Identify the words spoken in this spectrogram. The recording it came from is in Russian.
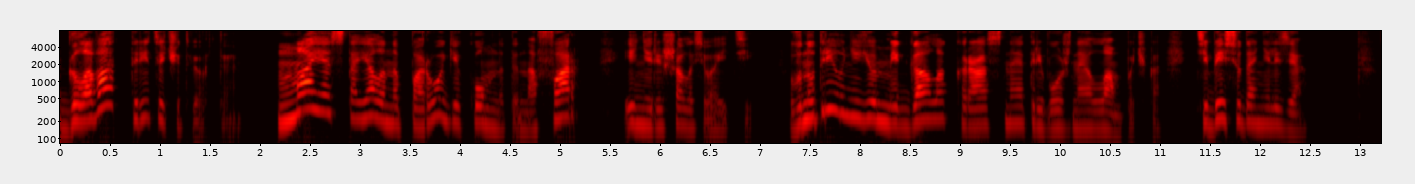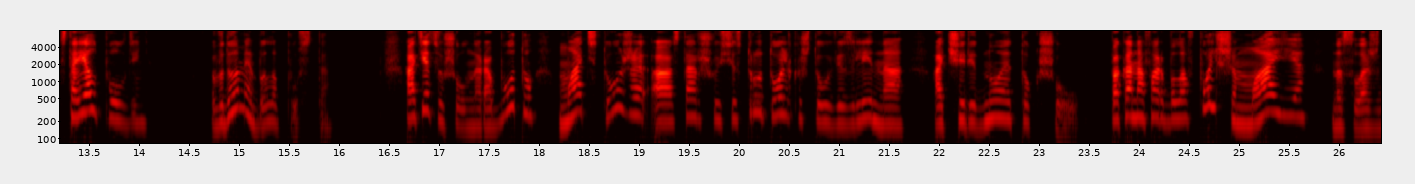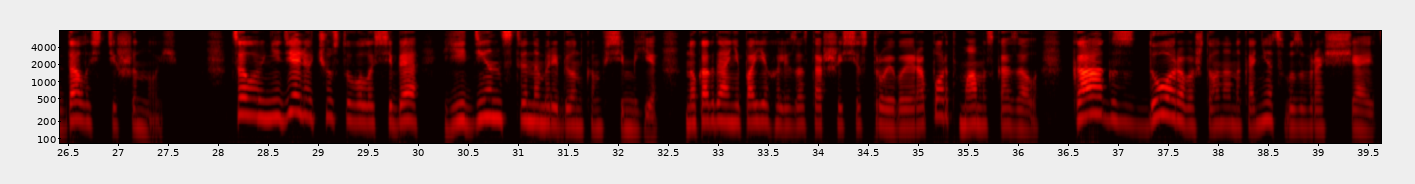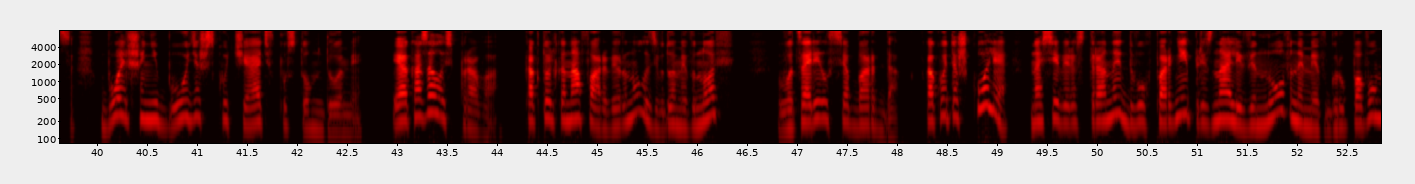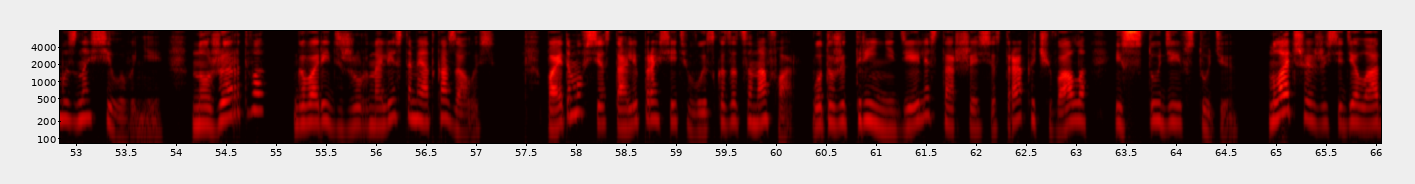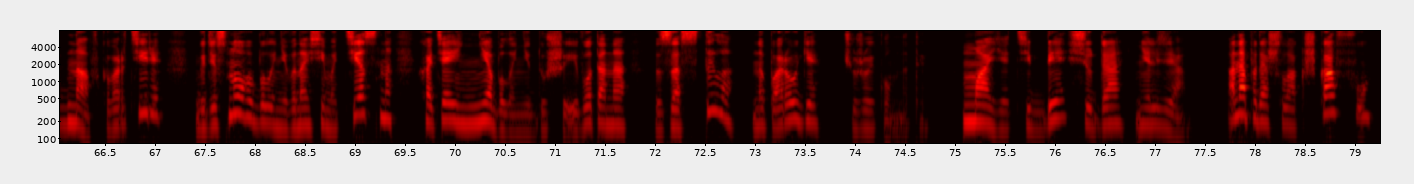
Глава 34. Майя стояла на пороге комнаты на фар и не решалась войти. Внутри у нее мигала красная тревожная лампочка. «Тебе сюда нельзя». Стоял полдень. В доме было пусто. Отец ушел на работу, мать тоже, а старшую сестру только что увезли на очередное ток-шоу. Пока Нафар была в Польше, Майя наслаждалась тишиной. Целую неделю чувствовала себя единственным ребенком в семье. Но когда они поехали за старшей сестрой в аэропорт, мама сказала, как здорово, что она наконец возвращается. Больше не будешь скучать в пустом доме. И оказалась права. Как только Нафара вернулась, в доме вновь воцарился бардак. В какой-то школе на севере страны двух парней признали виновными в групповом изнасиловании, но жертва говорить с журналистами отказалась. Поэтому все стали просить высказаться на фар. Вот уже три недели старшая сестра кочевала из студии в студию. Младшая же сидела одна в квартире, где снова было невыносимо тесно, хотя и не было ни души. И вот она застыла на пороге чужой комнаты. «Майя, тебе сюда нельзя». Она подошла к шкафу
